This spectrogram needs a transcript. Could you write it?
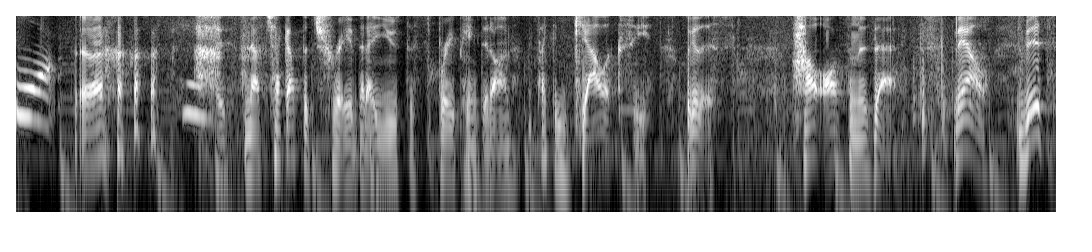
Yeah. Uh, now check out the tray that I used to spray paint it on. It's like a galaxy. Look at this. How awesome is that? Now, this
